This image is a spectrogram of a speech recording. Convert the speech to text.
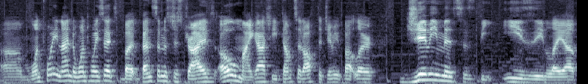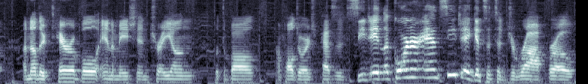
Um, 129 to 126, but Ben Simmons just drives. Oh my gosh, he dumps it off to Jimmy Butler. Jimmy misses the easy layup. Another terrible animation. Trae Young with the ball on Paul George. Passes it to CJ in the corner, and CJ gets it to drop, bro.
